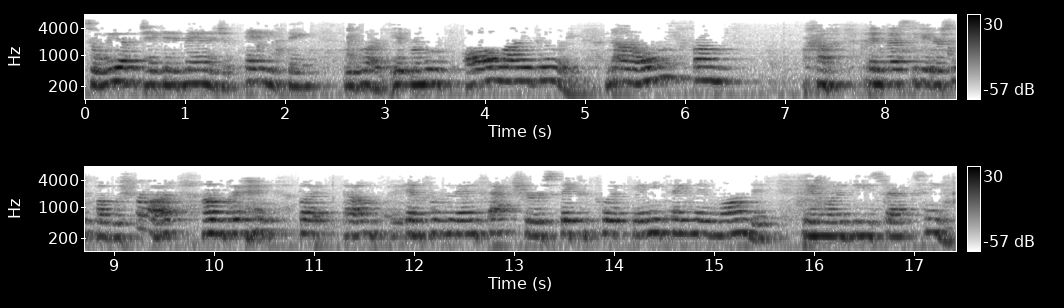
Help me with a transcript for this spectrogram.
So we haven't taken advantage of anything we've learned. It removed all liability, not only from investigators who publish fraud, um, but, but um, and from the manufacturers, they could put anything they wanted in one of these vaccines.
